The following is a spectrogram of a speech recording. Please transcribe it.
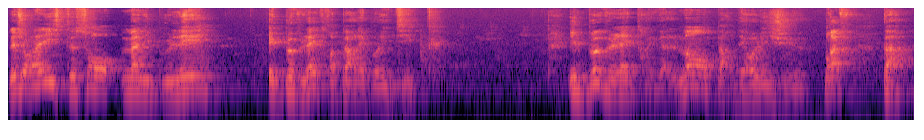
Les journalistes sont manipulés et peuvent l'être par les politiques. Ils peuvent l'être également par des religieux, bref, par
